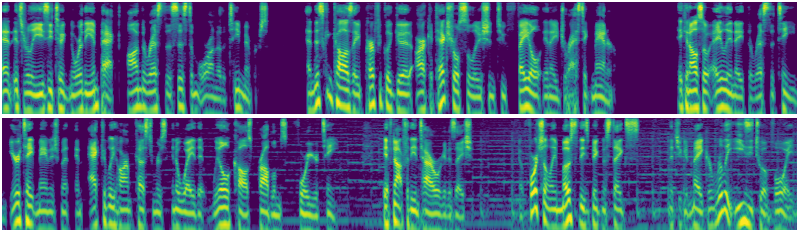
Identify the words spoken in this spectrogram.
And it's really easy to ignore the impact on the rest of the system or on other team members. And this can cause a perfectly good architectural solution to fail in a drastic manner. It can also alienate the rest of the team, irritate management, and actively harm customers in a way that will cause problems for your team, if not for the entire organization. Know, fortunately, most of these big mistakes that you can make are really easy to avoid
